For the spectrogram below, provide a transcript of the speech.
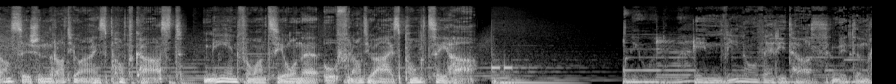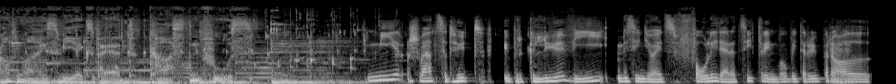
Das ist ein Radio 1 Podcast. Mehr Informationen auf radio1.ch. In Vino Veritas mit dem Radio 1 wie expert Carsten Fuß. Wir schwätzen heute über Glühwein. Wir sind ja jetzt voll in dieser Zeit drin, wo wieder überall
